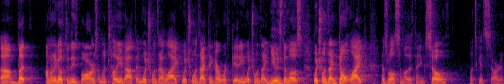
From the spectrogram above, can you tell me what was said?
Um, but I'm gonna go through these bars. I'm gonna tell you about them, which ones I like, which ones I think are worth getting, which ones I use the most, which ones I don't like, as well as some other things. So let's get started.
